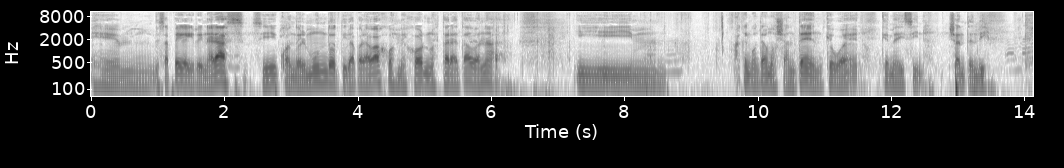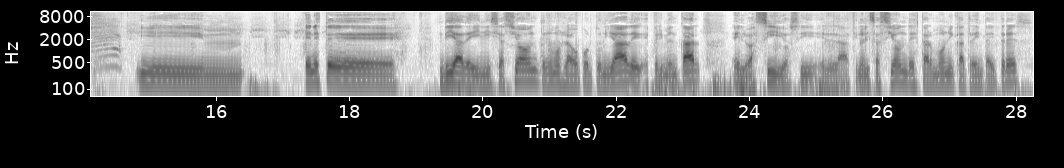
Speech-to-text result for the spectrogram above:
em, desapega y reinarás. ¿sí? Cuando el mundo tira para abajo es mejor no estar atado a nada. Y Acá encontramos Chanten, qué bueno, qué medicina, ya entendí. Y mm, en este día de iniciación tenemos la oportunidad de experimentar el vacío, ¿sí? la finalización de esta armónica 33,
